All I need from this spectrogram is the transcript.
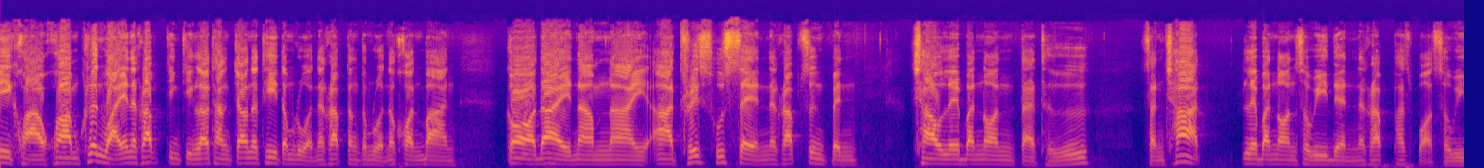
มีข่าวความเคลื่อนไหวนะครับ จริง ๆ แล้วทางเจ้าหน้าที่ตำรวจนะครับทางตำรวจนครบาลก็ได้นำนายอาทริสฮุสเซนนะครับซึ่งเป็นชาวเลบานอน แต่ถือสัญชาติเลบานอนสวีเดนนะครับพาสปอร์ตสวี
